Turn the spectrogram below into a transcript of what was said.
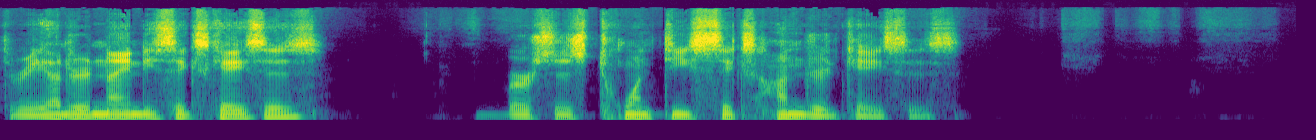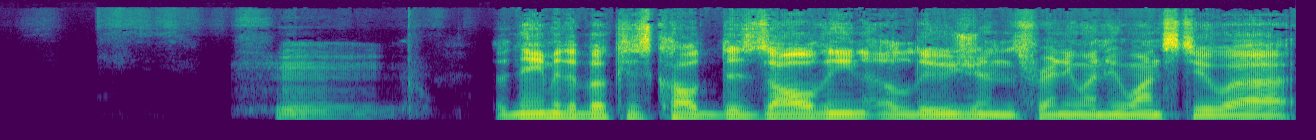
396 cases versus 2,600 cases. Hmm. The name of the book is called Dissolving Illusions for anyone who wants to, uh,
